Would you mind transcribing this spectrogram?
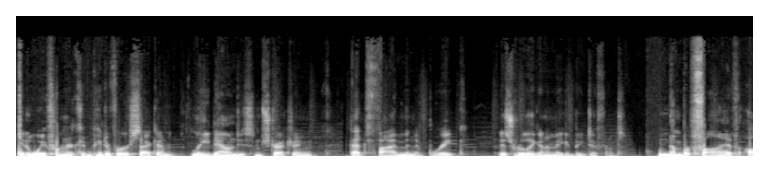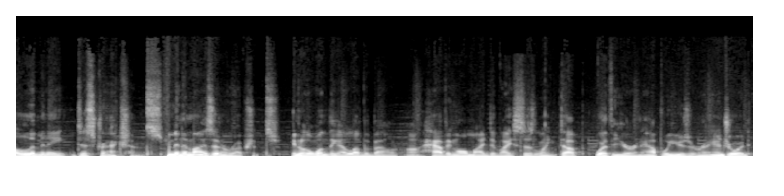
get away from your computer for a second, lay down, do some stretching. That five minute break is really gonna make a big difference. Number five, eliminate distractions. Minimize interruptions. You know, the one thing I love about uh, having all my devices linked up, whether you're an Apple user or Android,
